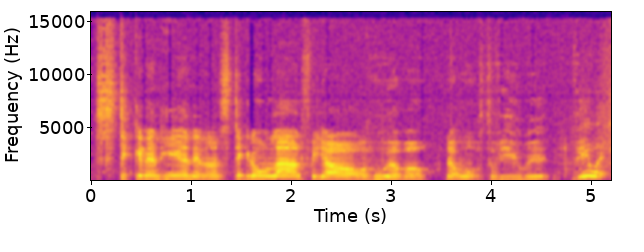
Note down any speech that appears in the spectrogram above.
stick it in here and then I'll stick it online for y'all, whoever that wants to view it. View it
